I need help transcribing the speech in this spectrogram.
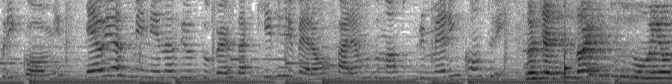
Pri Gomes. Eu e as meninas youtubers daqui de Ribeirão faremos o nosso primeiro encontrinho. No dia 18 de junho,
